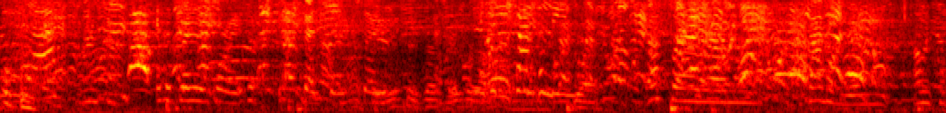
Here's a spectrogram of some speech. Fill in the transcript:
It's adrenaline quarry. It's, it's expensive, so. It's a trampoline. Yeah. That's where um, Danny and Uncle.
